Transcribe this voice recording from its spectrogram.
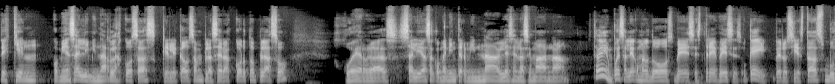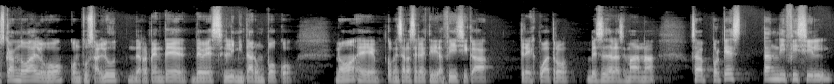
es quien comienza a eliminar las cosas que le causan placer a corto plazo juergas, salidas a comer interminables en la semana. Está bien, puedes salir a comer dos veces, tres veces, ok, pero si estás buscando algo con tu salud, de repente debes limitar un poco, ¿no? Eh, comenzar a hacer actividad física tres, cuatro veces a la semana. O sea, ¿por qué es tan difícil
